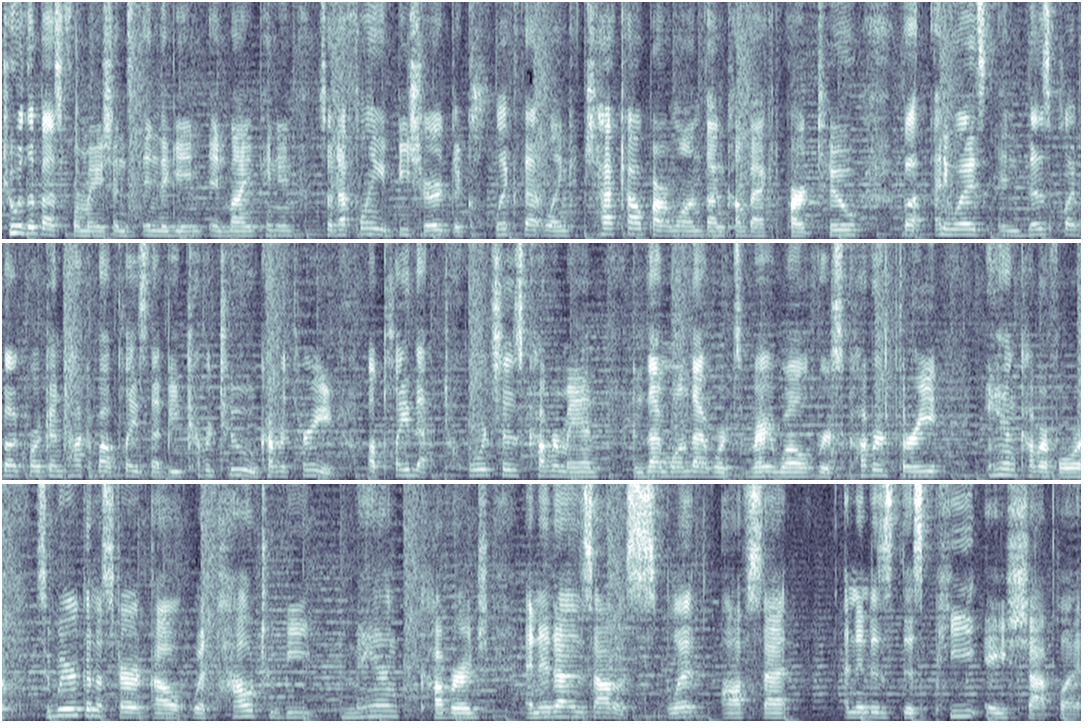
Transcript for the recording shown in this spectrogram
two of the best formations in the game in my opinion. So definitely be sure to click that link, check out part one, then come back to part two. But anyways, in this playbook, we're to talk about plays that beat cover two, cover three, a play that torches cover man, and then one that works very well versus cover three and cover four. So we're to start out with how to beat man coverage and it is out of split offset and it is this PA shot play.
